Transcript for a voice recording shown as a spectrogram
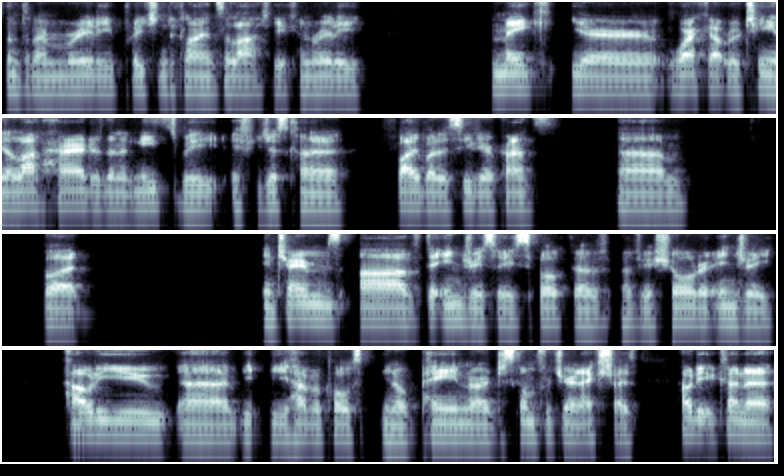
something I'm really preaching to clients a lot. You can really make your workout routine a lot harder than it needs to be if you just kind of fly by the seat of your pants. Um, but in terms of the injury, so you spoke of, of your shoulder injury. How do you uh, you have a post you know pain or discomfort during exercise? How do you kind of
